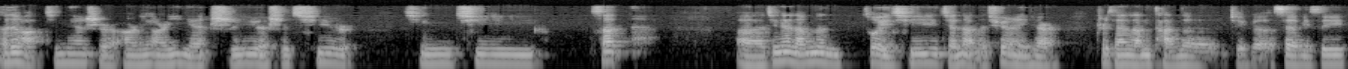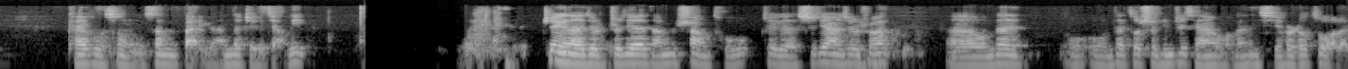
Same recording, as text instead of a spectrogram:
大家好，今天是二零二一年十一月十七日，星期三。呃，今天咱们做一期简短的确认一下之前咱们谈的这个 CIBC 开户送三百元的这个奖励。这个呢，就是直接咱们上图，这个实际上就是说，呃，我们在我我们在做视频之前，我跟媳妇儿都做了。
